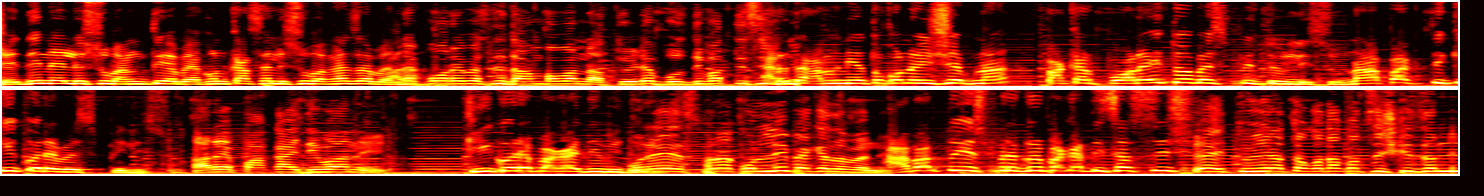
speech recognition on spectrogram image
সেদিন এই লিচু ভাঙতে হবে। এখন কাঁচা লিচু ভাঙা যাবে না। পরে বেশি দাম পাবার না তুই এটা বুঝতে পারতেছিস আর দাম নিয়ে তো কোনো হিসেব না। পাকার পরেই তো বেসপি তুই লিচু। না পাকতে কি করে বেসপি লিচু? আরে পাকাই দিবানে কি করে পাকাই দিবি তুই? স্প্রে করলেই পেকে যাবে না। আবার তুই স্প্রে করে পাকাতে চাচ্ছিস? এই তুই এত কথা করছিস কি জন্য?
